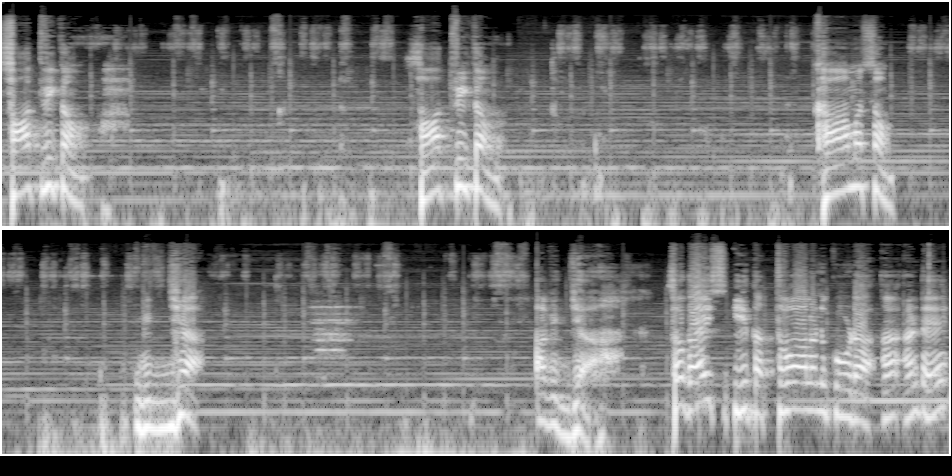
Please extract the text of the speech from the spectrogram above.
సాత్వికం. సాత్వికం. కామసం. విద్య. అవిద్య. సో గైస్ ఈ తత్వాలను కూడా అంటే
